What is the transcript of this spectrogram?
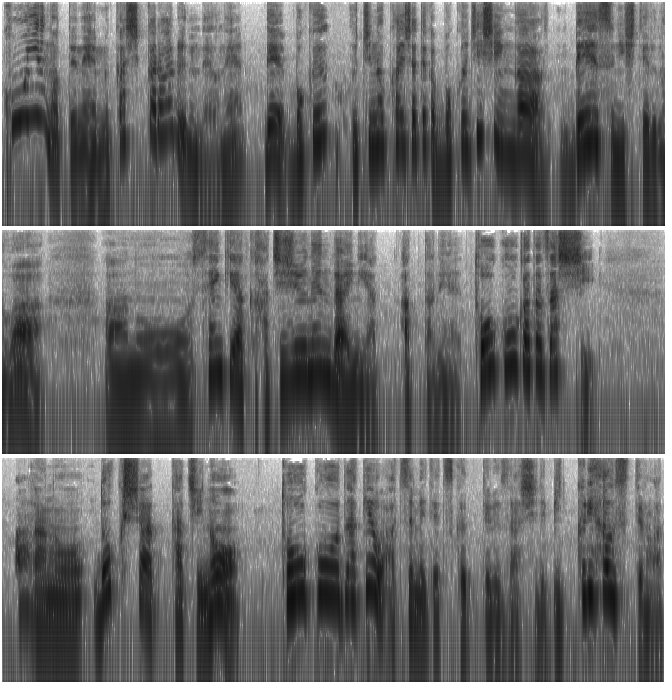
こういうのってね、昔からあるんだよね。で、僕、うちの会社っていうか僕自身がベースにしてるのは、あのー、1980年代にああったね、投稿型雑誌。はいあの、読者たちの投稿だけを集めて作ってる雑誌で、びっくりハウスっていうのがあっ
